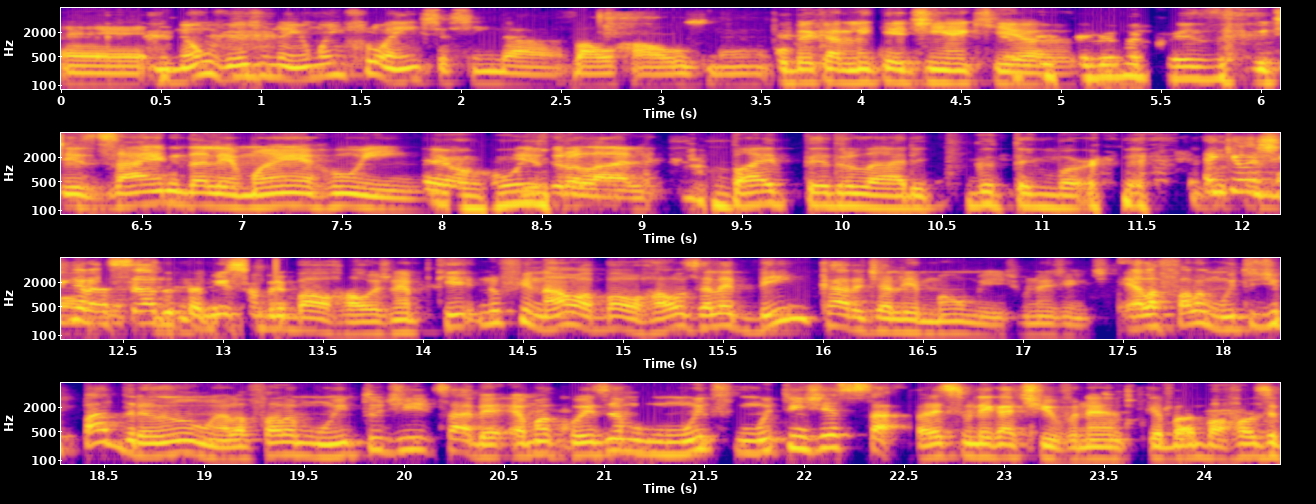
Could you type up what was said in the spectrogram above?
é, e não vejo nenhuma influência, assim, da Bauhaus, né? Publicar no LinkedIn aqui, ó. É a mesma coisa. O design da Alemanha é ruim. É ruim. Pedro Lali. By Pedro Lari. Guten Morgen. É que eu acho engraçado também sobre Bauhaus, né? Porque no final a Bauhaus ela é bem cara de alemão mesmo, né, gente? Ela fala muito de padrão, ela fala muito de, sabe, é uma coisa muito muito engessada. Parece um negativo, né? Porque a Bauhaus, é-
